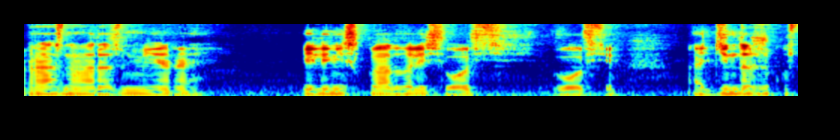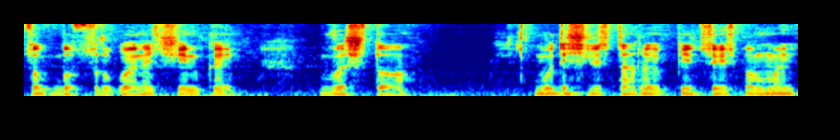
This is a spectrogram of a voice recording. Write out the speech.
разного размера. Или не складывались вовсе. вовсе. Один даже кусок был с другой начинкой. Вы что? Вытащили старую пиццу из, помой...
